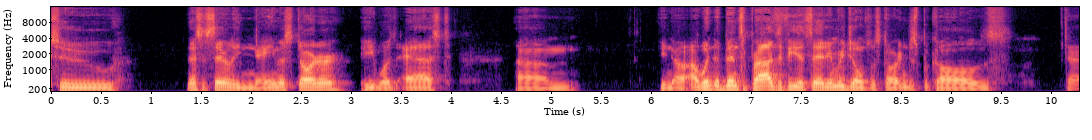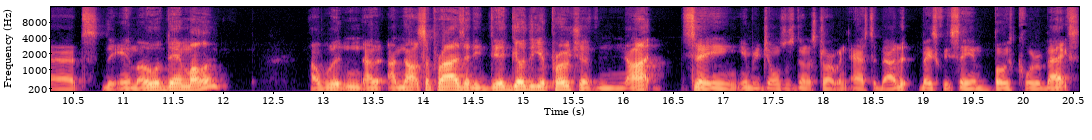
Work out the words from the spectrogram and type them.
to necessarily name a starter. He was asked, um, you know, I wouldn't have been surprised if he had said Emory Jones was starting just because that's the MO of Dan Mullen. I wouldn't, I, am not surprised that he did go the approach of not saying Emory Jones was going to start when asked about it, basically saying both quarterbacks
